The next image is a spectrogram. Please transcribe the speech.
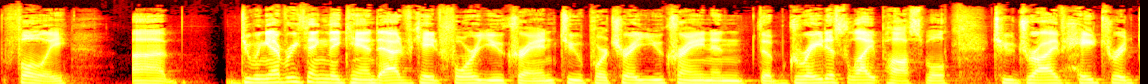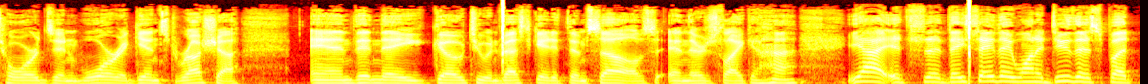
fully uh, doing everything they can to advocate for Ukraine, to portray Ukraine in the greatest light possible, to drive hatred towards and war against Russia. And then they go to investigate it themselves, and they're just like, huh, "Yeah, it's." Uh, they say they want to do this, but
